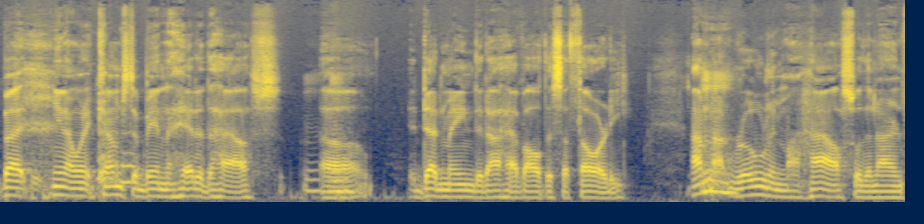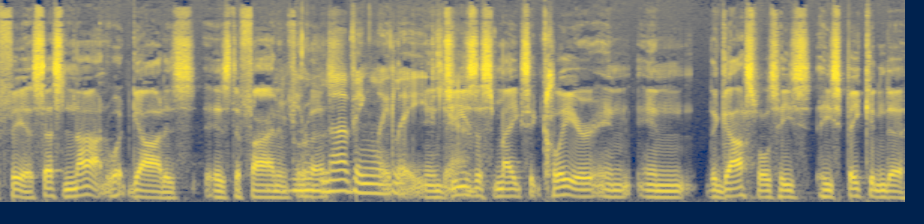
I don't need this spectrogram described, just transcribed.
But you know, when it comes to being the head of the house, Mm-hmm. uh, it doesn't mean that I have all this authority. I'm not Mm. ruling my house with an iron fist. That's not what God is is defining for us. lovingly lead. And yeah. Jesus makes it clear in in the Gospels. He's he's speaking to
